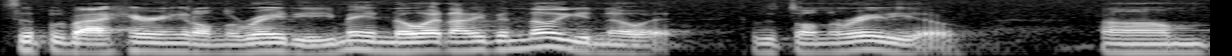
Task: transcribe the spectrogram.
simply by hearing it on the radio. You may know it, not even know you know it, because it's on the radio. Um,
